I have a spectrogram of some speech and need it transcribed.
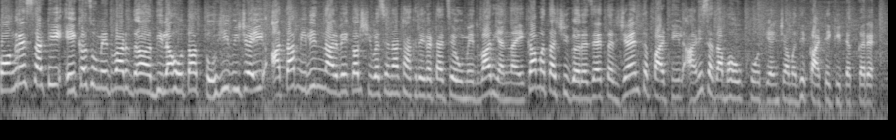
काँग्रेससाठी एकच उमेदवार दिला होता तोही विजयी. आता मिलिंद नार्वेकर शिवसेना ठाकरे गटाचे उमेदवार. यांना एका मताची गरज आहे. तर जयंत पाटील आणि सदाभाऊ खोत यांच्यामध्ये काटेकी टक्कर आहे.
